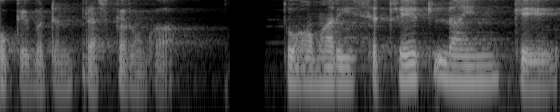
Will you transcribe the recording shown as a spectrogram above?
ओके बटन प्रेस करूँगा। तो हमारी स्ट्रेट लाइन के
